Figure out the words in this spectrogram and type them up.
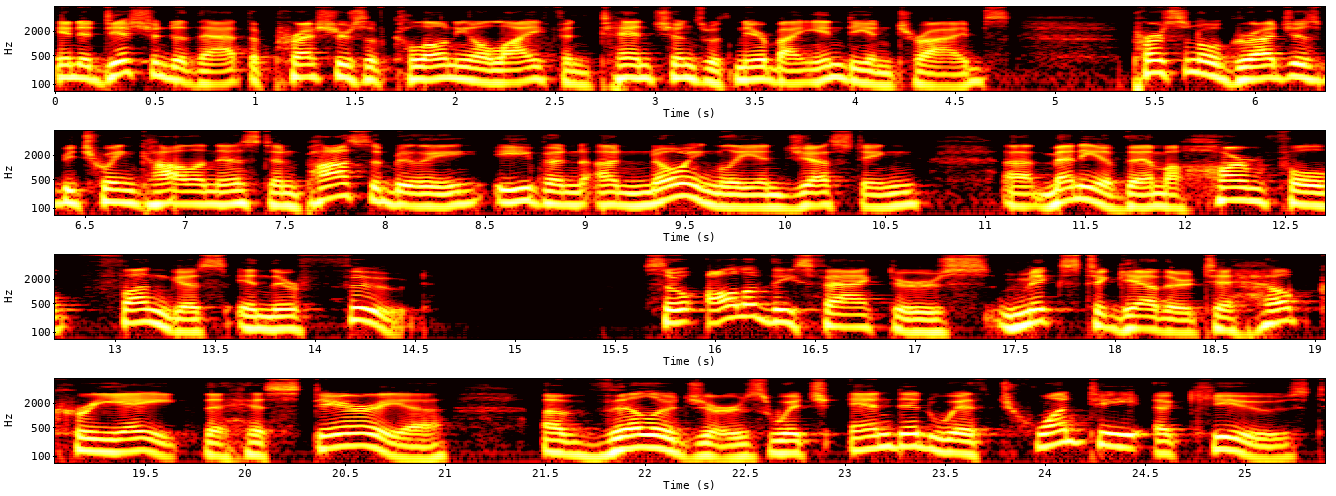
In addition to that, the pressures of colonial life and tensions with nearby Indian tribes personal grudges between colonists, and possibly even unknowingly ingesting, uh, many of them, a harmful fungus in their food. So, all of these factors mix together to help create the hysteria of villagers, which ended with 20 accused.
